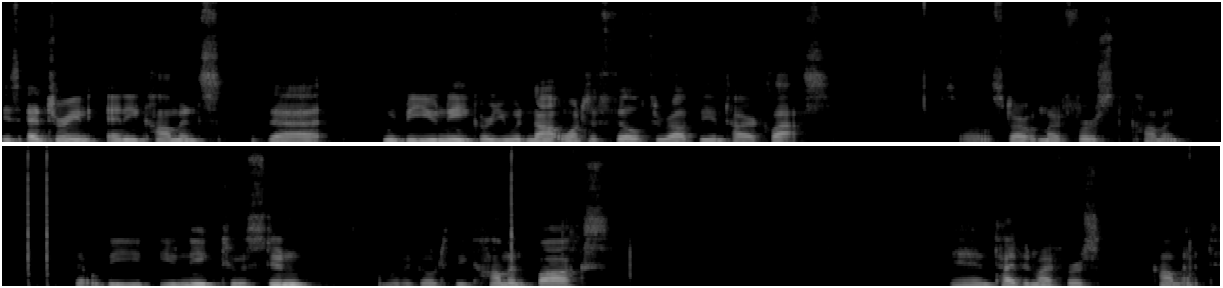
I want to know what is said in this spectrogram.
is entering any comments that would be unique or you would not want to fill throughout the entire class. So I'll start with my first comment that will be unique to a student. I'm going to go to the comment box and type in my first comment.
